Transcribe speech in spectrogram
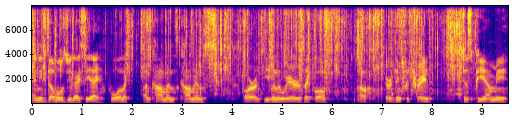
any doubles you guys see I pull, like uncommons, commons, or even the rares I pull, oh, everything's for trade. Just PM me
